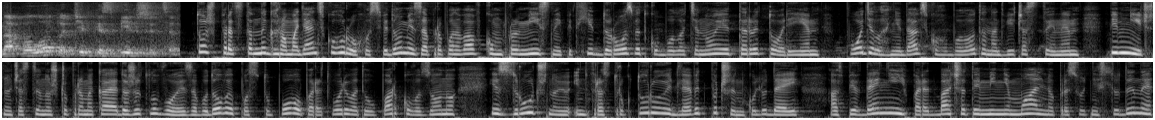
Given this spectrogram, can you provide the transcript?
на болото тільки збільшиться. Тож представник громадянського руху свідомі запропонував компромісний підхід до розвитку болотяної території, поділ гнідавського болота на дві частини. Північну частину, що примикає до житлової забудови, поступово перетворювати у паркову зону із зручною інфраструктурою для відпочинку людей, а в південній передбачити мінімальну присутність людини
